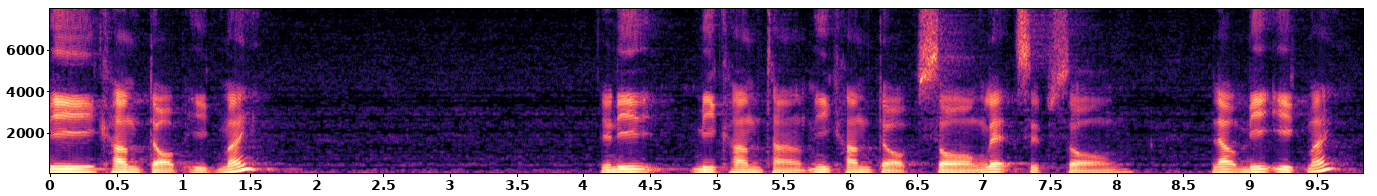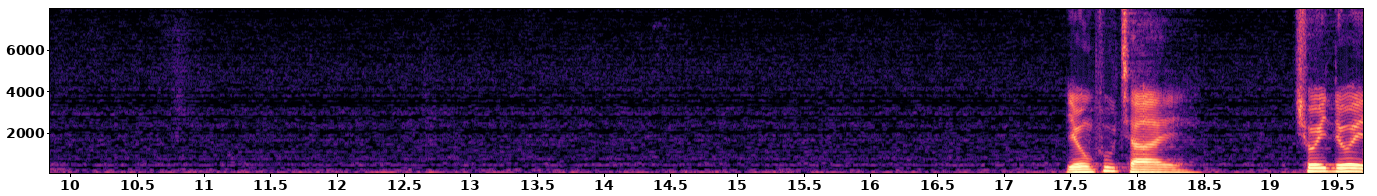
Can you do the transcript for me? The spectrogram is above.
มีคำตอบอีกไหมเดี๋ยวนี้ มีคำถามมีคำตอบสองและสิบสองแล้วมีอีกไหม โยมผู้ชาย ช่วยด้วย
